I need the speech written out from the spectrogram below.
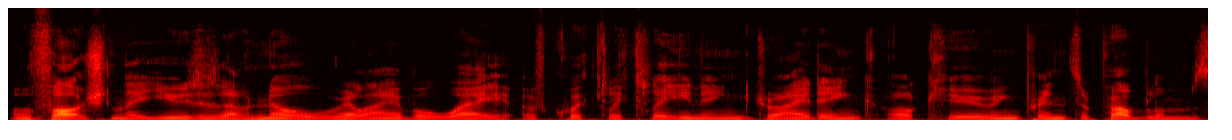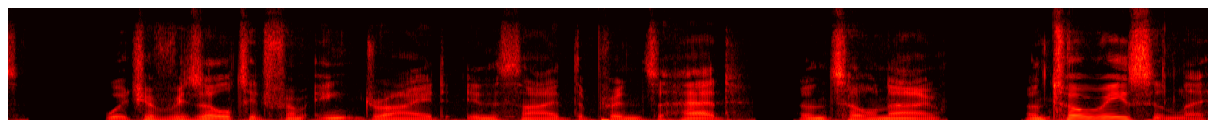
Unfortunately, users have no reliable way of quickly cleaning dried ink or curing printer problems, which have resulted from ink dried inside the printer head until now. Until recently,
